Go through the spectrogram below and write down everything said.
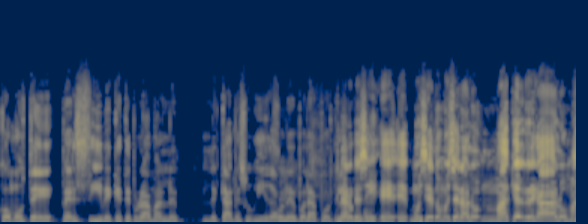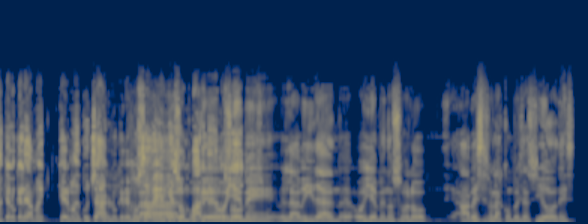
cómo usted percibe que este programa le, le cambia su vida o le, en Claro su que vida? sí, eh, eh, muy cierto, muy cierto. Lo- más que el regalo, más que lo que le damos, queremos escucharlo, queremos saber que son parte de porque, nosotros. óyeme, la vida, eh, óyeme, no solo, a veces son las conversaciones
